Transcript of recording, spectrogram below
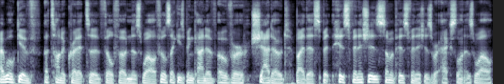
I will give a ton of credit to Phil Foden as well. It feels like he's been kind of overshadowed by this, but his finishes, some of his finishes were excellent as well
